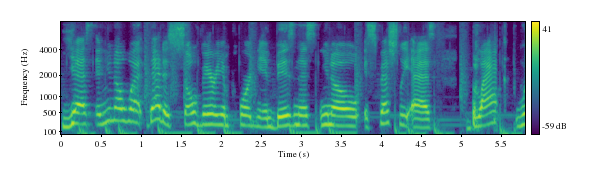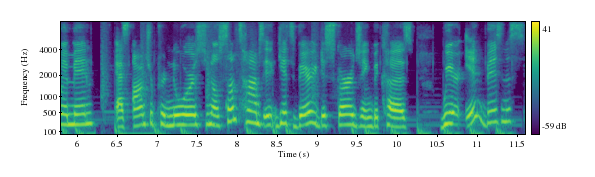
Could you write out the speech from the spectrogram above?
Yes. And you know what? That is so very important in business, you know, especially as Black women, as entrepreneurs, you know, sometimes it gets very discouraging because we're in business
